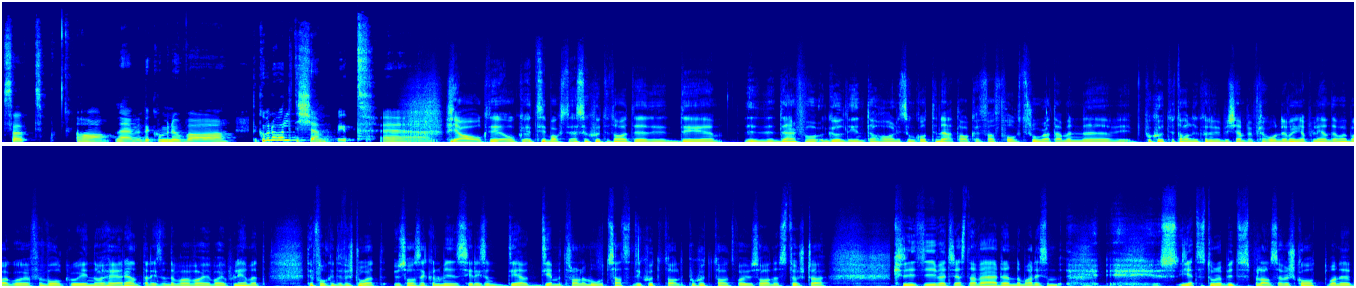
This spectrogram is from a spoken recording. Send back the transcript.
så att Ja, nej, men det kommer nog vara, det kommer nog vara lite kämpigt. Eh. Ja, och, det, och tillbaka till alltså 70-talet, det, det, det är därför guld inte har liksom gått i nättaket. För att folk tror att ja, men, eh, på 70-talet kunde vi bekämpa inflation. Det var inga problem. Det var bara att gå för Volcker in och höja räntan. Liksom. Det var, var, var problemet. Det folk inte förstår är att USAs ekonomi ser liksom diametrala motsatsen till 70-talet. På 70-talet var USA den största kreditgivaren till resten av världen. De hade liksom jättestora bytesbalansöverskott. De hade,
